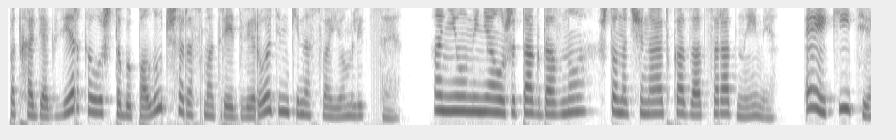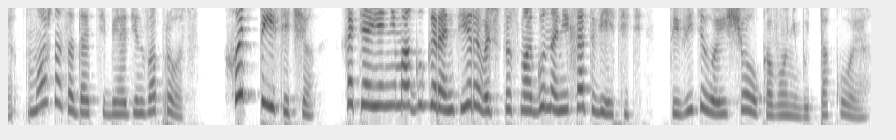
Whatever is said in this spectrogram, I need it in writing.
подходя к зеркалу, чтобы получше рассмотреть две родинки на своем лице. Они у меня уже так давно, что начинают казаться родными. «Эй, Кити, можно задать тебе один вопрос?» Хоть тысячу! Хотя я не могу гарантировать, что смогу на них ответить. Ты видела еще у кого-нибудь такое?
